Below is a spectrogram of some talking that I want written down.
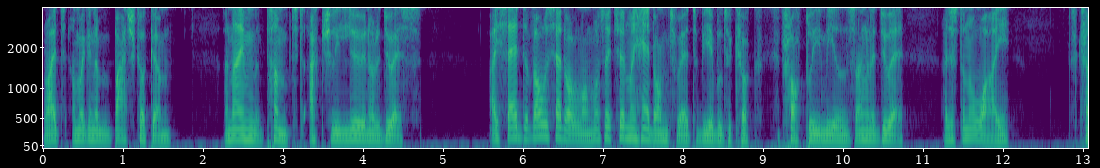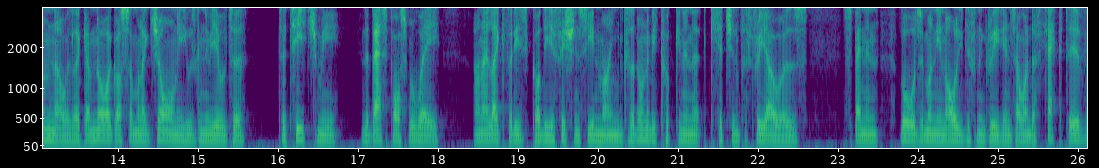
right? And we're going to batch cook them. And I'm pumped to actually learn how to do this. I said, I've always said all along, once I turn my head onto it to be able to cook properly meals, I'm going to do it. I just don't know why. It's come now. It's like I know I got someone like Johnny who's going to be able to to teach me in the best possible way. And I like that he's got the efficiency in mind because I don't want to be cooking in the kitchen for three hours, spending loads of money on all these different ingredients. I want effective,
